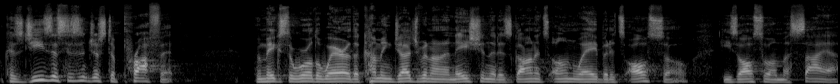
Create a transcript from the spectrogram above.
Because Jesus isn't just a prophet who makes the world aware of the coming judgment on a nation that has gone its own way, but it's also, he's also a Messiah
